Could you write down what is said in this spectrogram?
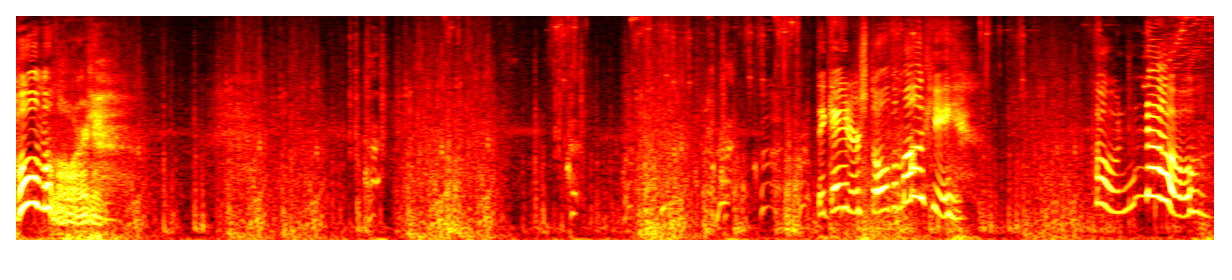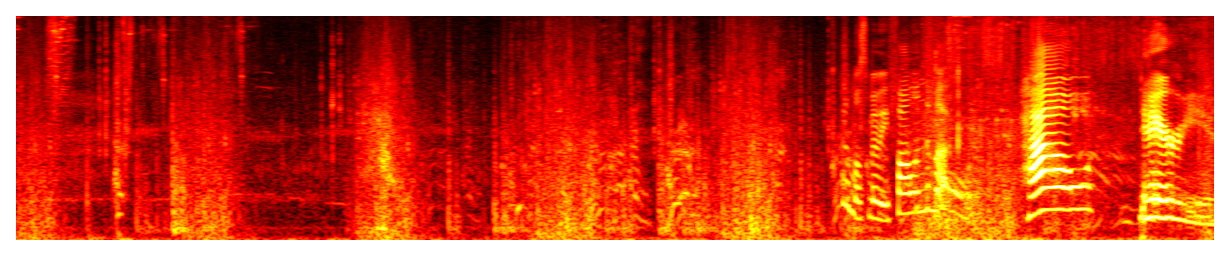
Oh my lord. The gator stole the monkey. Oh no. almost made me fall in the muck. How dare you?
